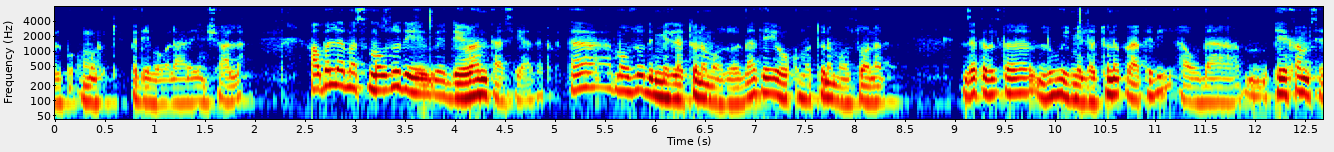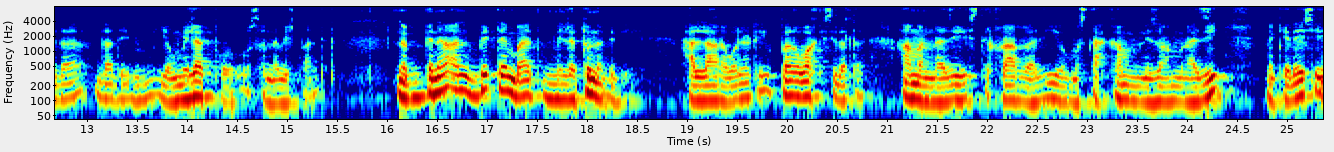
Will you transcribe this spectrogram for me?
بل په امور کې په دې به ولاړی ان شاء الله او بل موضوع دی دیورن تاسو یاد کړ دا موضوع د ملتونو موضوع ده د حکومتونو موضوع نه ده ځکه دلته لوی ملتونه پراته دي او دا پیخم سي ده د یو ملت په سرنوشت باندې نو بناء بیرته باید ملتونه دي حل لاره ولټوي په هغه وخت کې چې دلته امن راځي استقرار راځي او مستحکم نظام راځي نو کېدای شي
